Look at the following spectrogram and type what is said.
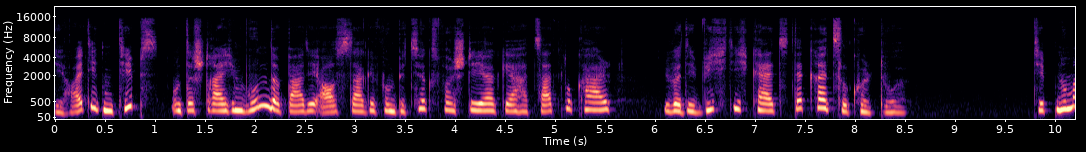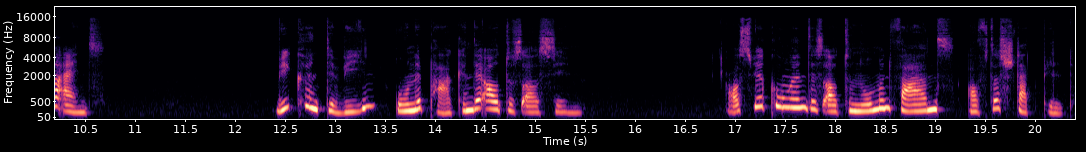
Die heutigen Tipps unterstreichen wunderbar die Aussage vom Bezirksvorsteher Gerhard Sattlokal über die Wichtigkeit der Kretzelkultur. Tipp Nummer 1. Wie könnte Wien ohne parkende Autos aussehen? Auswirkungen des autonomen Fahrens auf das Stadtbild.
